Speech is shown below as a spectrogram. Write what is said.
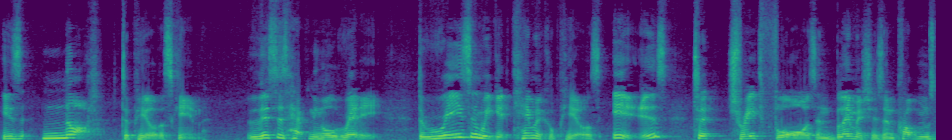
is not to peel the skin. This is happening already. The reason we get chemical peels is to treat flaws and blemishes and problems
